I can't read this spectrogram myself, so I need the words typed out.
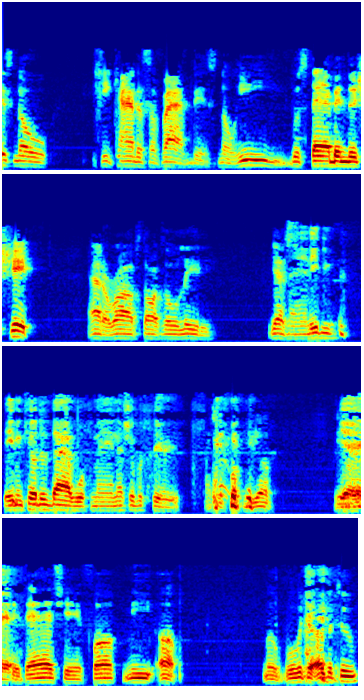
is no. She kind of survived this. No, he was stabbing the shit out of Robb Stark's old lady. Yes, Man, they even, they even killed his dad wolf, man. That shit was serious. that shit fucked me up. Yeah, Yeah. That, shit, that shit fucked me up. But what was the other two?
